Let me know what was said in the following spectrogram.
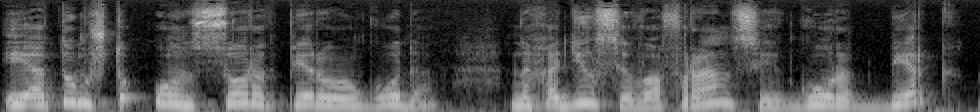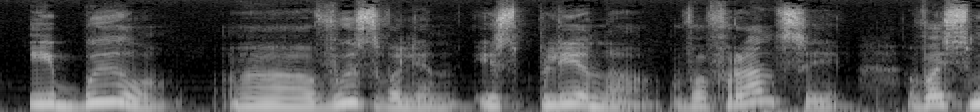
и о том, что он с 1941 года находился во Франции, город Берг, и был э, вызволен из плена во Франции 8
